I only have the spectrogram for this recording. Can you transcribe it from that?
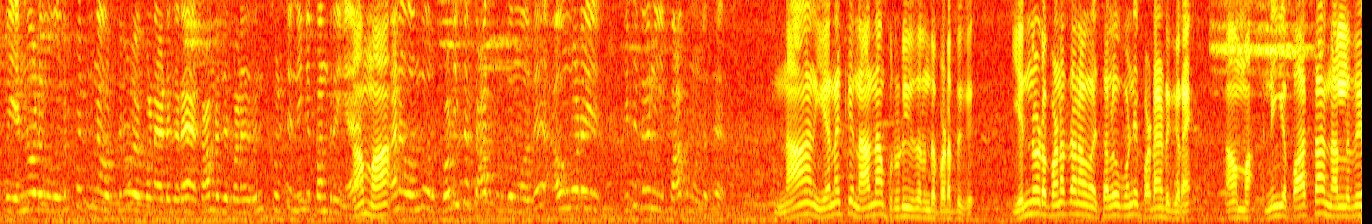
இப்போ என்னோட விருப்பத்துக்கு நான் ஒரு திருவிழா படம் எடுக்கிறேன் காமெடி படம் எடுக்கிறேன்னு சொல்லிட்டு நீங்க பண்றீங்க. ஆமா. ஆனா வந்து ஒரு ப்ரொடியூசர் காசு கொடுக்கும்போது அவங்களோட விஷயத்தை நீங்க பார்க்கணும்ல சார்? நான் எனக்கு நான் தான் ப்ரொடியூசர் இந்த படத்துக்கு. என்னோட பணத்தை நான் செலவு பண்ணி படம் எடுக்கிறேன். ஆமாம் நீங்கள் பார்த்தா நல்லது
